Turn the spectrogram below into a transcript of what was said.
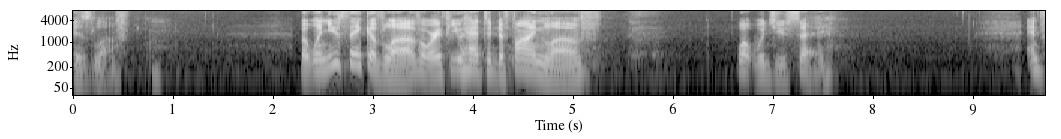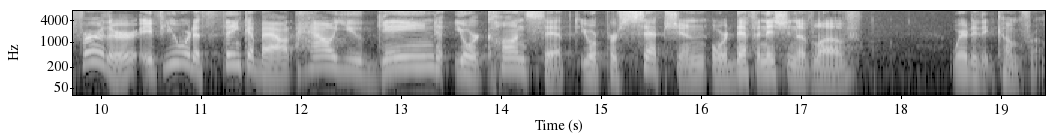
is love. But when you think of love, or if you had to define love, what would you say? And further, if you were to think about how you gained your concept, your perception, or definition of love, where did it come from?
